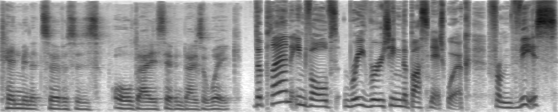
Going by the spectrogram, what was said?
10 minute services all day, seven days a week. The plan involves rerouting the bus network from this,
